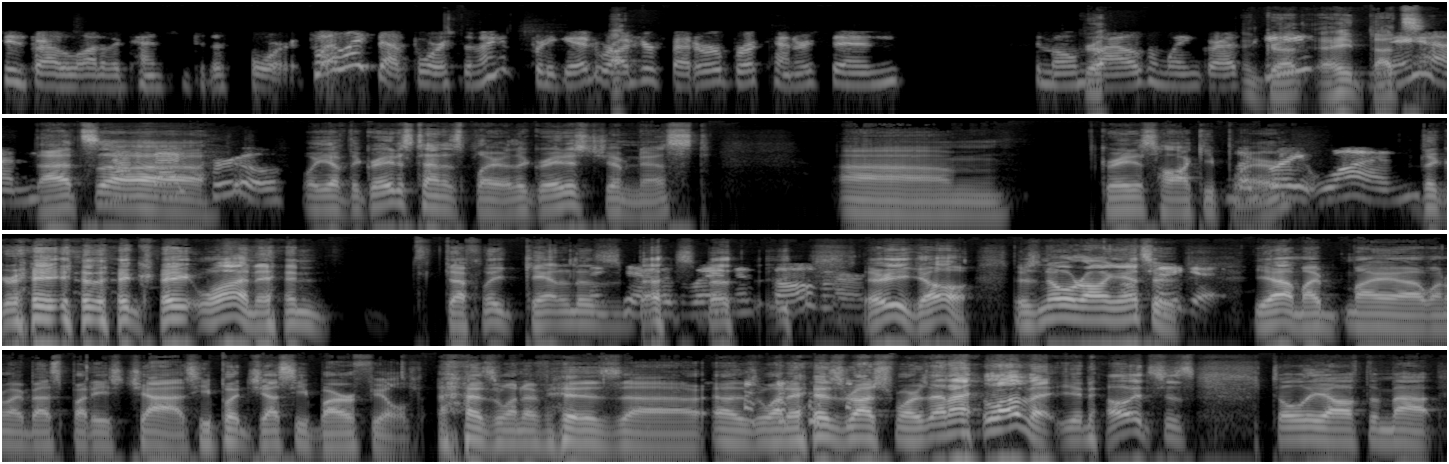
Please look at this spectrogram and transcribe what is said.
she's brought a lot of attention to the sport. So I like that foursome. I think it's pretty good. Roger Federer, Brooke Henderson, Simone Gra- Biles, and Wayne Gretzky. And Gret- hey, that's Man, that's uh. crew. Well, you have the greatest tennis player, the greatest gymnast, um, greatest hockey player, The great one. the great, the great one, and definitely Canada's best. winningest. There you go. There's no wrong answer. Take it. Yeah, my my uh, one of my best buddies, Chaz, he put Jesse Barfield as one of his uh, as one of his Rushmores, and I love it. You know, it's just totally off the map.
